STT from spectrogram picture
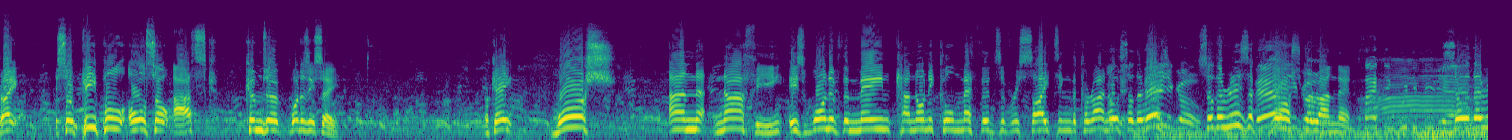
Right, so people also ask, comes up, what does it say? Okay, Warsh and Nafi is one of the main canonical methods of reciting the Quran. Oh, so there there is- you go. So there is a There Warsh. Quran then. Wikipedia. So there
